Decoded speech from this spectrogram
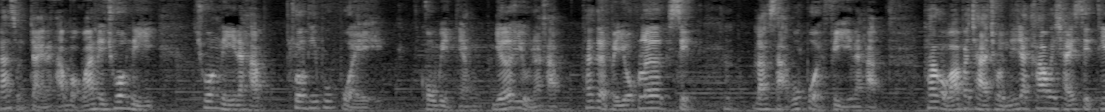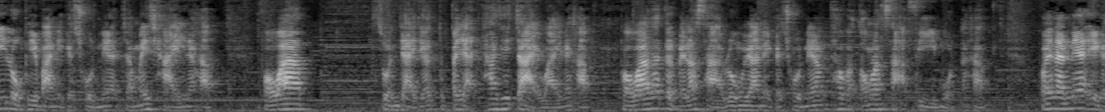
น่าสนใจนะครับ บอกว่าในช่วงนี้ช่วงนี้นะครับ ช่วงที่ผู้ป่วย โควิดยังเยอะอยู่นะครับ ถ้าเกิดไปยกเลิกสิทธิ์รักษาผู้ป่วยฟรีนะครับ เท่ากับว่าประชาชนที่จะเข้าไปใช้สิทธิ์ที่โรงพยาบาลเอกชนเนี่ยจะไม่ใช้นะครับ เพราะว่าส่วนใหญ่จะประหยัดค่าใช้จ่ายไว้นะครับ เพราะว่าถ้าเกิดไปรักษาโรงพยาบาลเอกชนเนี่ยเท่ากับต้องรักษาฟรีหมดนะครับ เพราะฉะนั้นเนี่ยเอก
